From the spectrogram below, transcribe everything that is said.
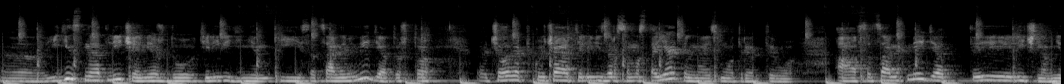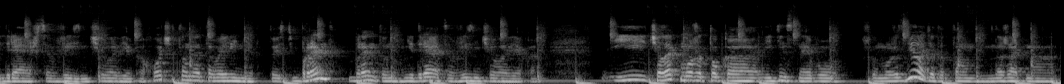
Э, единственное отличие между телевидением и социальными медиа, то что человек включает телевизор самостоятельно и смотрит его, а в социальных медиа ты лично внедряешься в жизнь человека, хочет он этого или нет. То есть бренд, бренд он внедряется в жизнь человека. И человек может только, единственное его, что он может сделать, это там нажать на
